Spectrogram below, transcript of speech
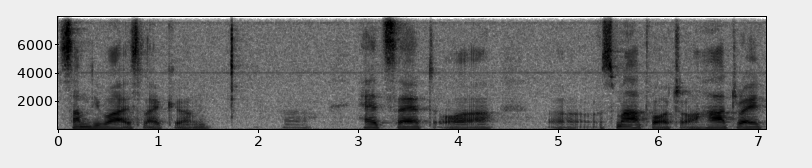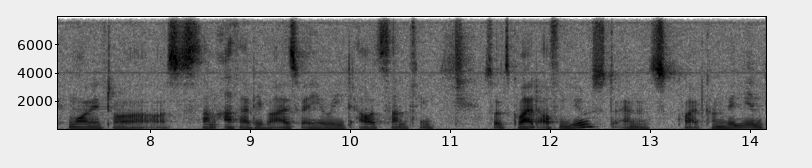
some device like um, headset or a smartwatch or heart rate monitor or some other device where you read out something. So it's quite often used and it's quite convenient.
